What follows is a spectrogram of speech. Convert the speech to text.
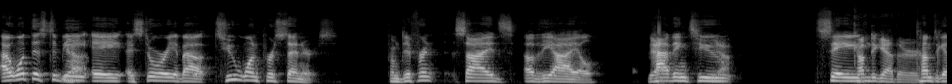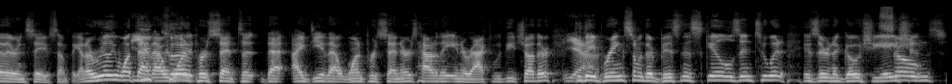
I want this to be Yeah. a, a story about two one percenters from different sides of the aisle Yeah. having to Yeah. Save come together. come together and save something. And I really want that You that one percent to that idea of that one percenters. How do they interact with each other? Yeah. Do they bring some of their business skills into it? Is there negotiations?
